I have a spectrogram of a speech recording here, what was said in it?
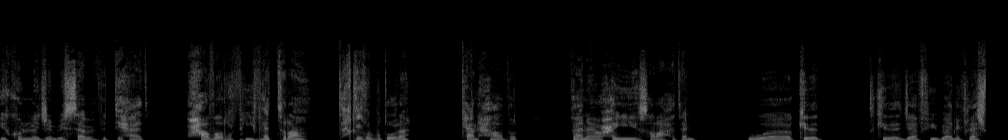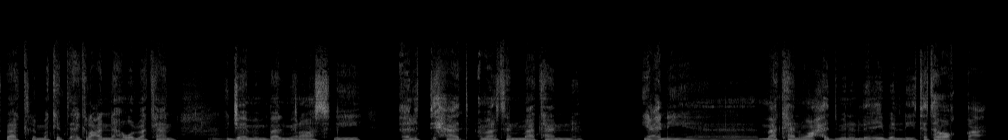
يكون الأجنبي السابع في الاتحاد وحضر في فترة تحقيق البطولة كان حاضر. فأنا أحييه صراحة. وكذا كذا جاء في بالي فلاش باك لما كنت أقرأ عنه أول ما كان جاي من بالميراس للاتحاد أمانة ما كان يعني ما كان واحد من اللعيبة اللي تتوقع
